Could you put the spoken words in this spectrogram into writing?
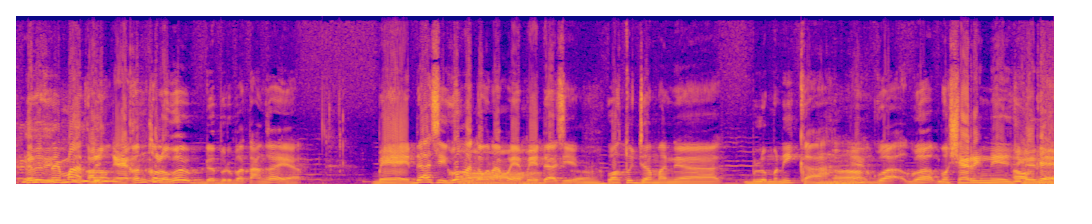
Kan tematik. Kalau ya kan kalau gue udah berubah tangga ya beda sih gue nggak tahu kenapa ya beda sih waktu zamannya belum menikah ya gue gua mau sharing nih juga Oke. nih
